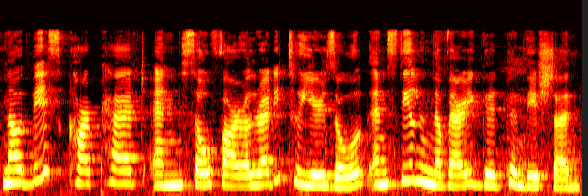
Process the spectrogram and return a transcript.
Now this carpet and sofa are already 2 years old and still in a very good condition.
